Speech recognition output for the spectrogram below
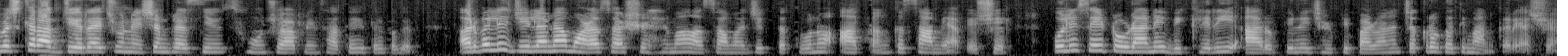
નમસ્કાર, આપ જોઈ રહ્યા છો નેશન પ્લસ ન્યૂઝ. હું છું આપની સાથે હેતલ ભગત. અરવલ્લી જિલ્લાના મોડાસા શહેરમાં અસામાજિક તત્વોનો આતંક સામે આવ્યો છે. પોલીસે ટોળાને વિખેરી આરોપીઓને ઝડપી પાડવાના ચક્રો ગતિમાન કર્યા છે.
